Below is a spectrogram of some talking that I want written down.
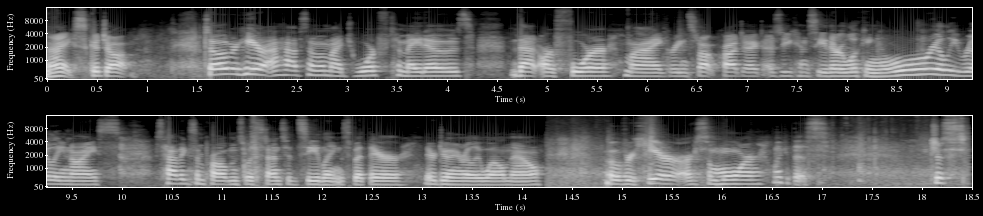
Nice, good job. So over here I have some of my dwarf tomatoes that are for my green stalk project. As you can see, they're looking really, really nice. I was having some problems with stunted seedlings, but they're they're doing really well now. Over here are some more. Look at this. Just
